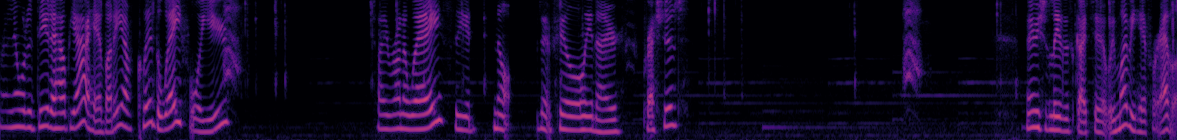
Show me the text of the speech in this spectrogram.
I don't really know what to do to help you out here, buddy. I've cleared the way for you. Should I run away so you're not... don't feel, you know, pressured? Maybe we should leave this guy to it. We might be here forever.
